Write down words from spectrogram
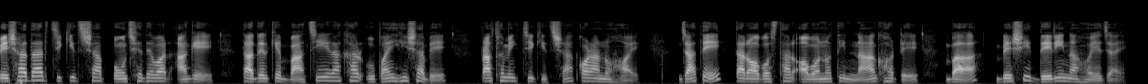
পেশাদার চিকিৎসা পৌঁছে দেওয়ার আগে তাদেরকে বাঁচিয়ে রাখার উপায় হিসাবে প্রাথমিক চিকিৎসা করানো হয়, যাতে তার অবস্থার অবনতি না ঘটে বা বেশি দেরি না হয়ে যায়।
